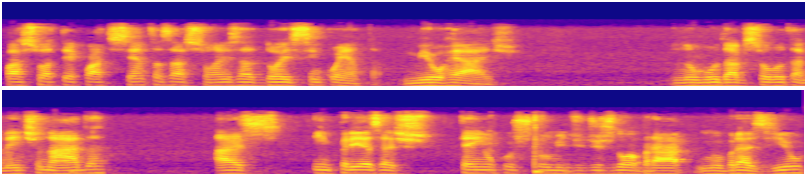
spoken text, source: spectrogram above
passou a ter 400 ações a 2,50 mil reais não muda absolutamente nada. As empresas têm o costume de desdobrar no Brasil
